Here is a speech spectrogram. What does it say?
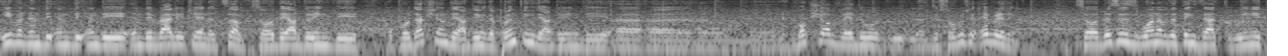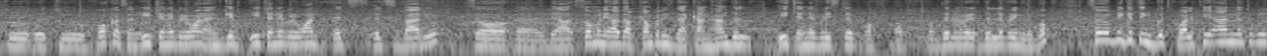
even in the in the in the in the value chain itself. So they are doing the uh, production, they are doing the printing, they are doing the uh, uh, uh, bookshops, they do uh, distribution, everything. So this is one of the things that we need to uh, to focus on each and every one and give each and every one its its value. So uh, there are so many other companies that can handle each and every step of, of, of deliver, delivering the book. So you'll be getting good quality and it will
